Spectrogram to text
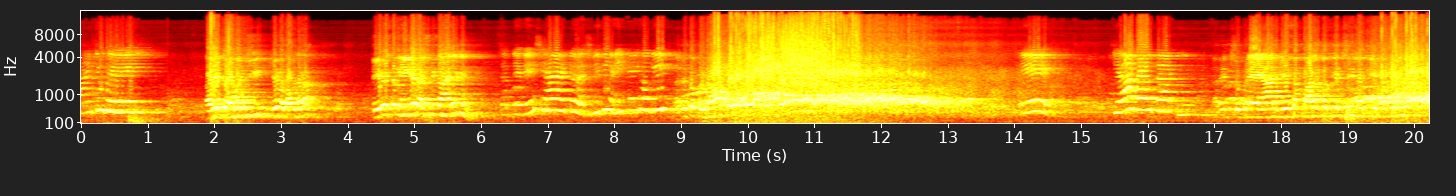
Thank you David. अरे चौहान जी ये बताओ जरा देवेश तो यही है रश्मि कहाँ है लेकिन जब देवेश यहाँ है तो रश्मि भी यही कहीं होगी अरे तो बुढ़ा यार ये सब पार्क होती अच्छी लगती है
